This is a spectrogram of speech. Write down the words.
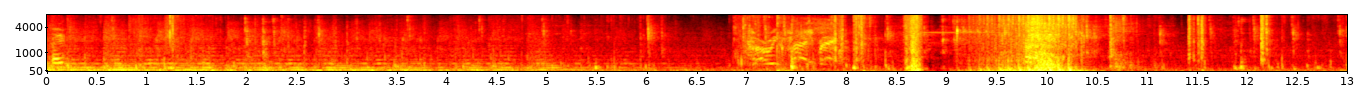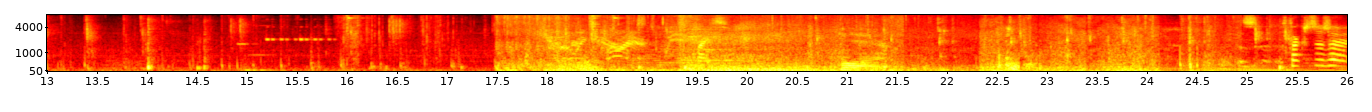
Okay. Nice. Yeah. Z, tak szczerze,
